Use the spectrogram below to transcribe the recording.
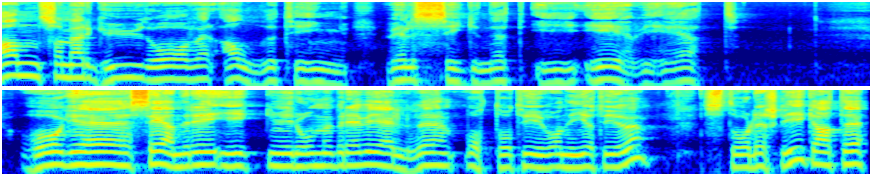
Han som er Gud over alle ting, velsignet i evighet. Og eh, senere i Romerbrevet 11, 28 og 29 står det slik at eh,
